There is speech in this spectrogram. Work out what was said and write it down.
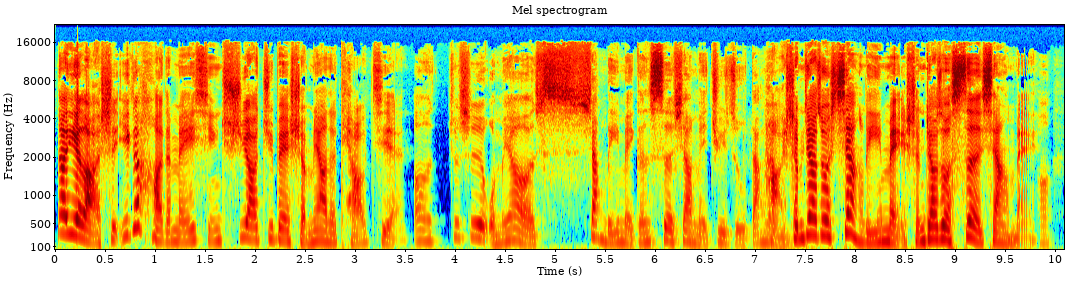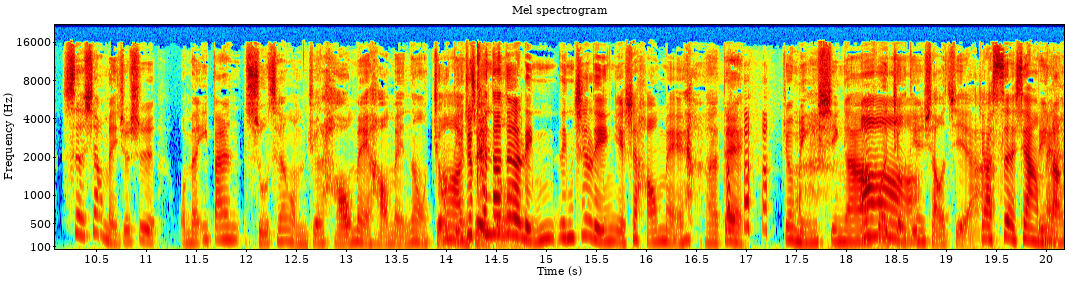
那叶老师，一个好的眉形需要具备什么样的条件？呃，就是我们要有相里美跟色相美具足。当然好，什么叫做相里美？什么叫做色相美？哦，色相美就是我们一般俗称，我们觉得好美好美那种酒啊，店就看到那个林林志玲也是好美，啊，对，就明星啊，或者酒哦店小姐啊，叫色相美，很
